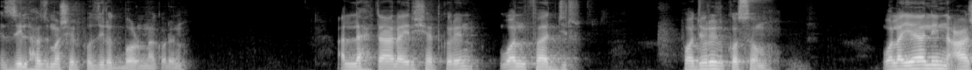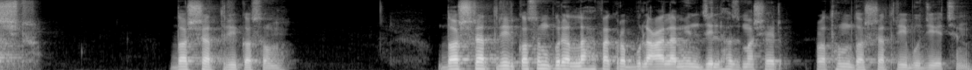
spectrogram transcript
জিলহজ মাসের ফজিলত বর্ণনা করেন। আল্লাহ তাআলা ইরশাদ করেন, ওয়াল ফাজর ফজরের কসম। ওয়ালায়ালিন আশর দশ রাত্রির কসম। দশ রাত্রির কসম করে আল্লাহ পাক রব্বুল আলমিন জিলহজ মাসের প্রথম দশ রাত্রি বুঝিয়েছেন।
